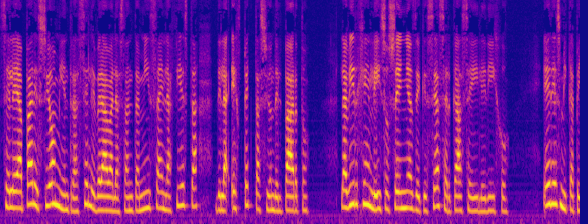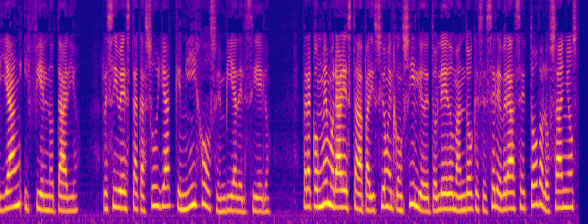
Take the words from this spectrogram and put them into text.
se le apareció mientras celebraba la Santa Misa en la fiesta de la expectación del parto. La Virgen le hizo señas de que se acercase y le dijo Eres mi capellán y fiel notario. Recibe esta casulla que mi hijo os envía del cielo. Para conmemorar esta aparición, el concilio de Toledo mandó que se celebrase todos los años,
